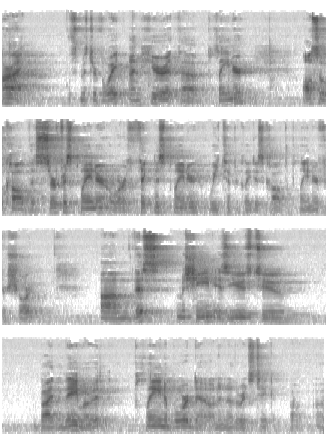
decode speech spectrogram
All right, this is Mr. Voigt. I'm here at the planer, also called the surface planer or thickness planer. We typically just call it the planer for short. Um, this machine is used to, by the name of it, plane a board down. In other words, take uh, uh,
